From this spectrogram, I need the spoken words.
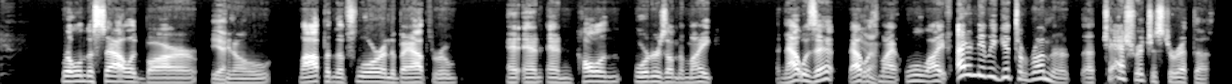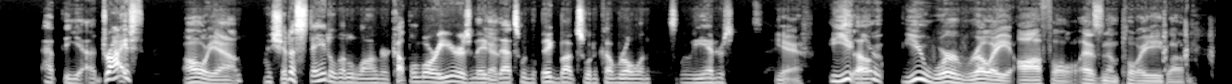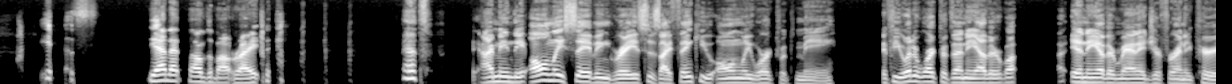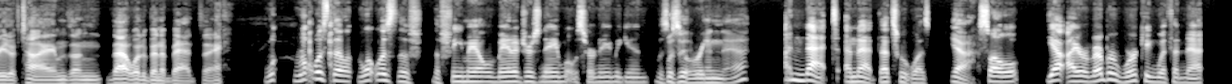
filling the salad bar, Yeah. you know, mopping the floor in the bathroom, and and, and calling orders on the mic, and that was it. That was my whole life. I didn't even get to run the, the cash register at the at the uh, drive. oh yeah, I should have stayed a little longer, a couple more years. Maybe Yeah. that's when the big bucks would have come rolling. As Louie Anderson. yeah. You, So- you you were really awful as an employee though. Yes. Yeah, that sounds about right. I mean, the only saving grace is I think you only worked with me. If you would have worked with any other wa- any other manager for any period of time, then that would have been a bad thing. What, what was the what was the the female manager's name? What was her name again? Was it Marie? in? Annette? Annette, that's who it was. Yeah. So yeah, I remember working with Annette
